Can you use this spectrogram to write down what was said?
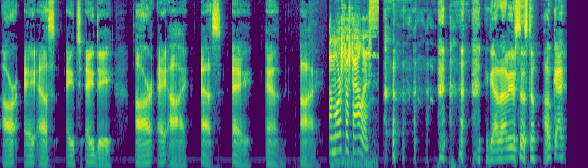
R A S H A D R A I S A N I. Amorphophallus. you got it out of your system. Okay.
